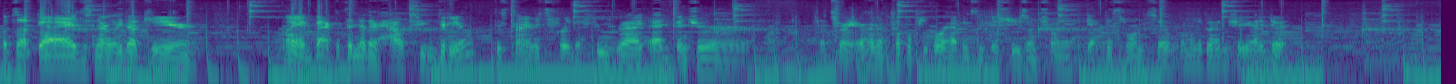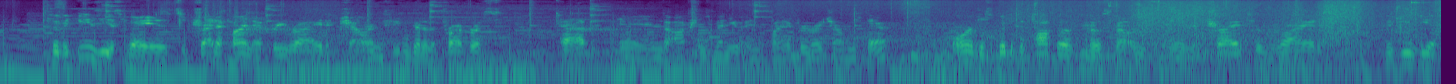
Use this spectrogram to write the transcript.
What's up guys, it's Gnarly Duck here. I am back with another how-to video. This time it's for the Free Ride Adventure. That's right, I heard a couple people are having some issues on trying to get this one, so I'm to go ahead and show you how to do it. So the easiest way is to try to find a free ride challenge. You can go to the Progress tab in the options menu and find a free ride challenge there. Or just go to the top of most mountains and try to ride the easiest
